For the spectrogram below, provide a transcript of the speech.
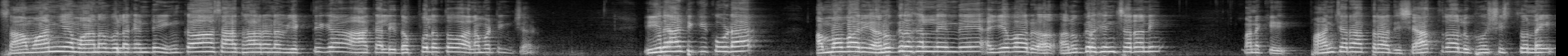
సామాన్య మానవుల కంటే ఇంకా సాధారణ వ్యక్తిగా ఆకలి దప్పులతో అలమటించాడు. ఈనాటికి కూడా అమ్మవారి అనుగ్రహం లేదే అయ్యవారు అనుగ్రహించరని మనకి పాంచరాత్రాది శాస్త్రాలు ఘోషిస్తున్నాయి.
